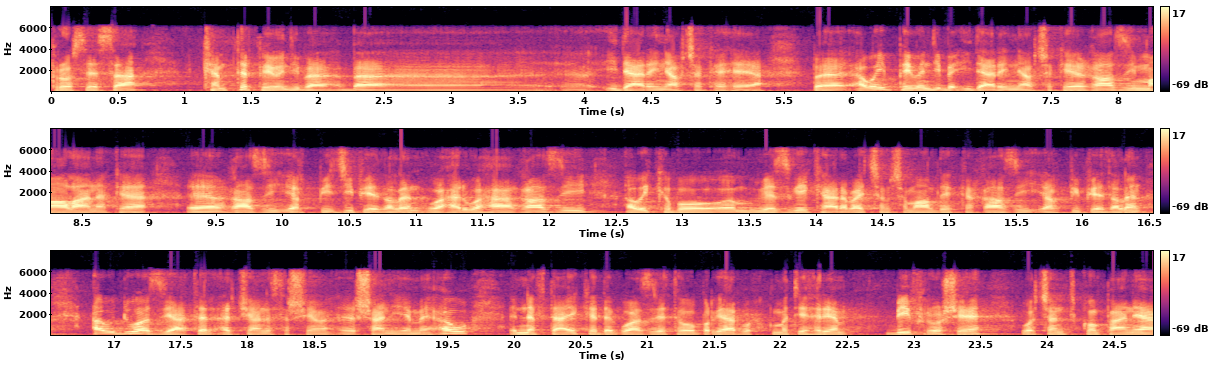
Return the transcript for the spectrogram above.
پرۆسێسە کەمتر پەیوەندی بە ئیدارەی ناوچەکە هەیە، ئەوەی پەیوەندی بە ئیدارەی ناوچەکەی غازی ماڵانە کە غازی ئێڵ پی جی پێ دەڵێن و هەروەها غازی ئەوەی کە بۆ وێزگەی کارەبای چەمچەماڵ دێت کە غازی ئێڵ پی پێ دەڵێن ئەو دووە زیاتر ئەرکیان لەسەر شانی ئێمەی ئەو نەفتایی کە دەگوازرێتەوە بڕیار بۆ حکوومەتی هەرێم بیفرۆشێ و چەند کۆمپانیا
